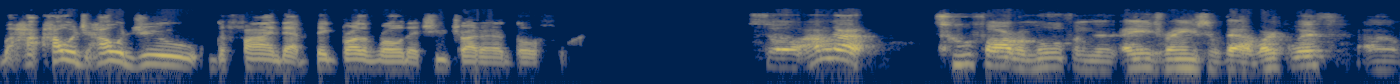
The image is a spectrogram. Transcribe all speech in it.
but how, how would you how would you define that big brother role that you try to go for So I'm not too far removed from the age range that I work with. Um,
